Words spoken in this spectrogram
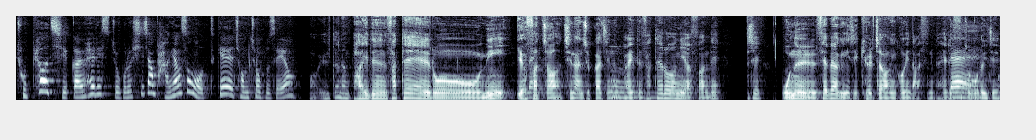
좁혀질까요? 해리스 쪽으로 시장 방향성을 어떻게 점쳐보세요? 어, 일단은 바이든 사태론이었었죠. 지난주까지는 음. 바이든 사태론이었었는데 사실 오늘 새벽에 이제 결정이 거의 났습니다. 해리스 네. 쪽으로 이제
